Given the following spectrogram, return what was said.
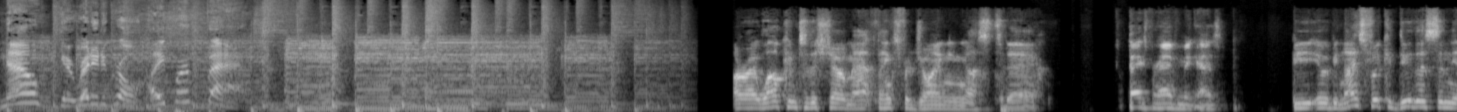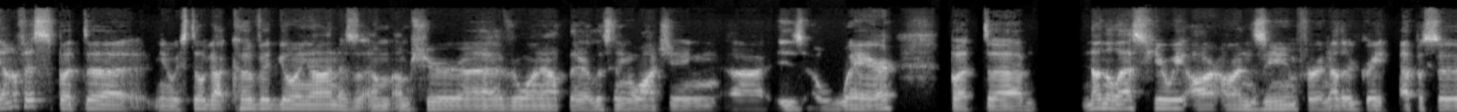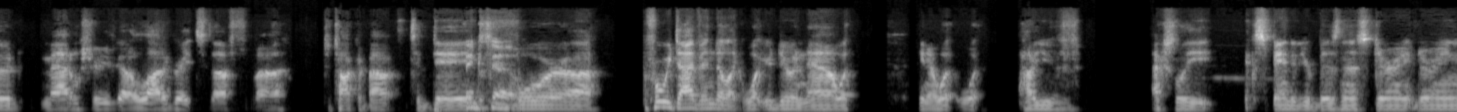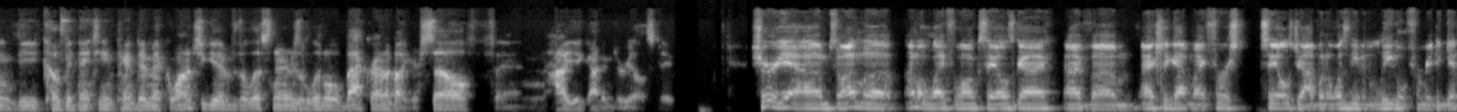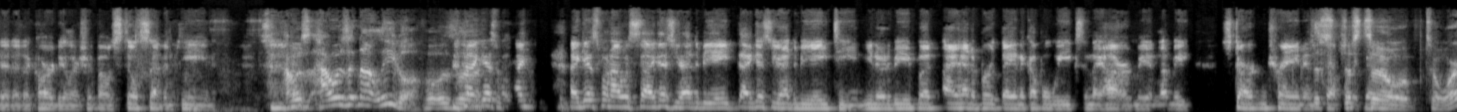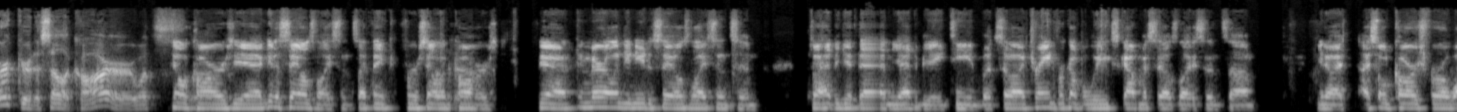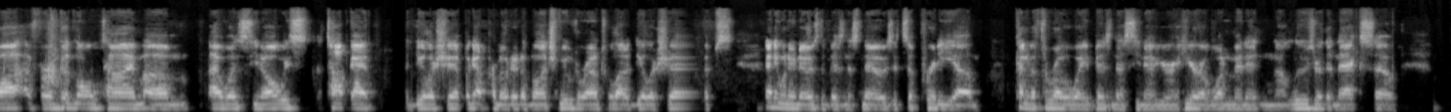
And now, get ready to grow hyper fast. All right, welcome to the show, Matt. Thanks for joining us today. Thanks for having me, guys. Be, it would be nice if we could do this in the office, but uh, you know we still got COVID going on, as I'm, I'm sure uh, everyone out there listening, watching uh, is aware. But um, nonetheless, here we are on Zoom for another great episode. Matt, I'm sure you've got a lot of great stuff uh, to talk about today. Think so. Before uh, before we dive into like what you're doing now, what you know, what what how you've actually expanded your business during during the COVID nineteen pandemic, why don't you give the listeners a little background about yourself and how you got into real estate? Sure. Yeah. Um, so I'm a I'm a lifelong sales guy. I've um, I actually got my first sales job when it wasn't even legal for me to get it at a car dealership. I was still 17. So, how is how is it not legal? What was the... I guess I, I guess when I was I guess you had to be eight. I guess you had to be 18. You know to be. But I had a birthday in a couple weeks, and they hired me and let me start and train and just, stuff. Just like to to work or to sell a car or what's sell cars? Yeah, get a sales license. I think for selling okay. cars. Yeah, in Maryland you need a sales license, and so I had to get that, and you had to be 18. But so I trained for a couple weeks, got my sales license. Um, you know, I, I sold cars for a while, for a good long time. Um, I was, you know, always a top guy at the dealership. I got promoted a bunch, moved around to a lot of dealerships. Anyone who knows the business knows it's a pretty um, kind of a throwaway business. You know, you're a hero one minute and a loser the next. So,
